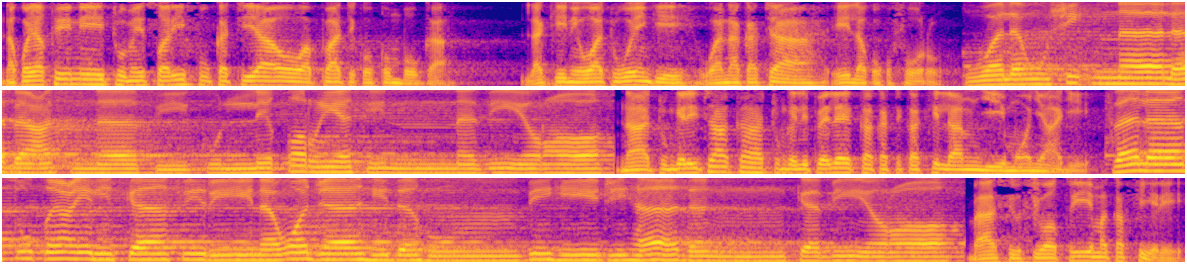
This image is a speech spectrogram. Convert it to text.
na kwa yakini tumeisarifu kati yao wapate kukumbuka lakini watu wengi wanakataa ila kukufuru. Walau shi'na lab'athna fi kulli qaryatin nadhira, na tungelitaka tungelipeleka katika kila mji mwonyaji. Fala tuti'il kafirin wajahidhum bihi jihadan kabira, basi usiwatii makafiri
